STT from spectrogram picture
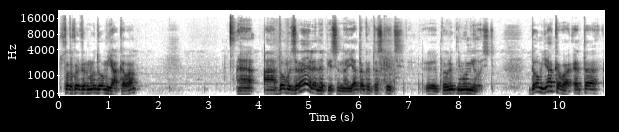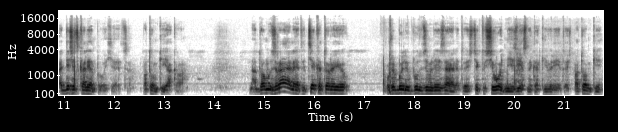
Что такое верну дом Якова? Э, а дом Израиля написано, я только, так сказать, э, проявлю к нему милость. Дом Якова это 10 колен получается, потомки Якова. А дом Израиля это те, которые уже были, будут в земле Израиля, то есть те, кто сегодня известны как евреи, то есть потомки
